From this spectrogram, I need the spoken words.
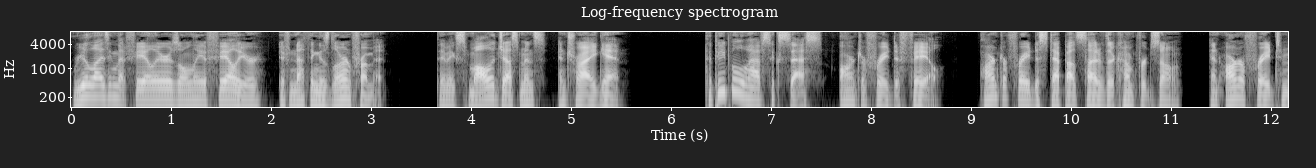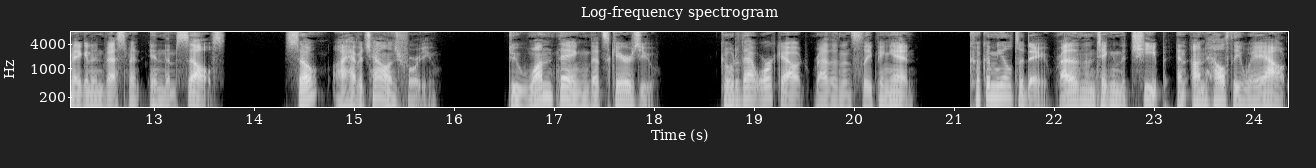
realizing that failure is only a failure if nothing is learned from it. They make small adjustments and try again. The people who have success aren't afraid to fail, aren't afraid to step outside of their comfort zone, and aren't afraid to make an investment in themselves. So, I have a challenge for you. Do one thing that scares you. Go to that workout rather than sleeping in. Cook a meal today rather than taking the cheap and unhealthy way out.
